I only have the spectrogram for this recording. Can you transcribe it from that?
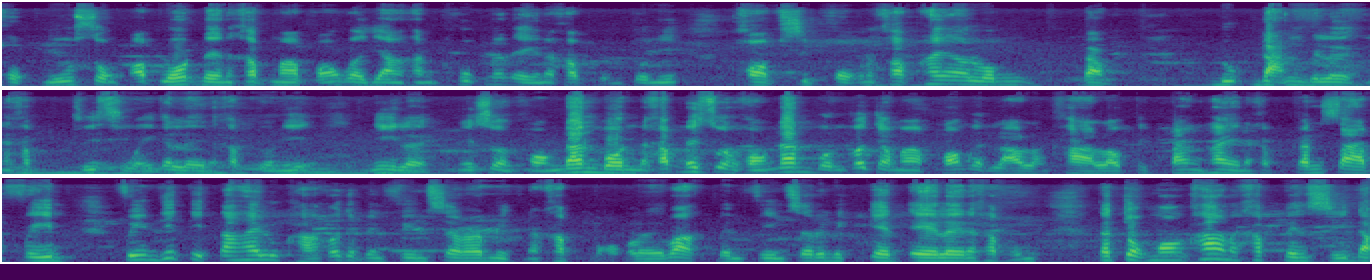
16 นิ้วทรงออฟโรดเลยนะครับ มาพร้อมกับยางฮันคุกนั่นเองนะครับผมตัวนี้ขอบ 16 นะครับ ให้อารมณ์แบบ ดุดันไปเลยนะครับสวยๆกันเลยนะครับ ตัวนี้นี่เลยในส่วนของด้านบนนะครับ ในส่วนของด้านบนก็จะมาพร้อมกับราวหลังคาเราติดตั้งให้นะครับกันศาสตร์ฟิล์มฟิล์มที่ติดตั้งให้ลูกค้าก็จะเป็นฟิล์มเซรามิกนะครับบอกเลยว่าเป็นฟิล์มเซรามิกเกรดเอเลยนะครับผมกระจกมองข้างนะครับเป็นสีด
